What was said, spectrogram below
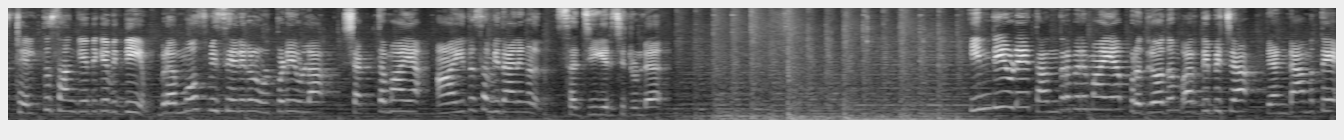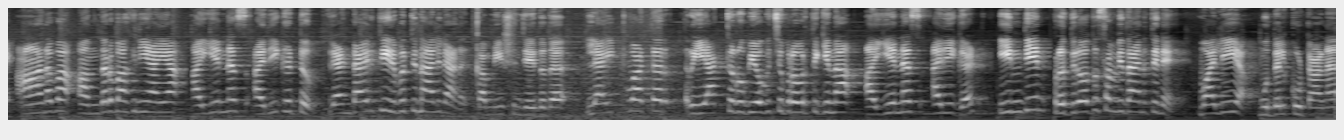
സ്റ്റെൽത്ത് സാങ്കേതിക വിദ്യയും ബ്രഹ്മോസ് മിസൈലുകൾ ഉൾപ്പെടെയുള്ള ശക്തമായ ആയുധ സംവിധാനങ്ങളും സജ്ജീകരിച്ചിട്ടുണ്ട്. ഇന്ത്യയുടെ തന്ത്രപരമായ പ്രതിരോധം വർദ്ധിപ്പിച്ച രണ്ടാമത്തെ ആണവ അന്തർവാഹിനിയായ ഐ എൻ എസ് അരിഘട്ടും രണ്ടായിരത്തി ഇരുപത്തിനാലിലാണ് കമ്മീഷൻ ചെയ്തത്. ലൈറ്റ് വാട്ടർ റിയാക്ടർ ഉപയോഗിച്ച് പ്രവർത്തിക്കുന്ന I N S Arighat Indian പ്രതിരോധ സംവിധാനത്തിന് വലിയ മുതൽക്കൂട്ടാണ്.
